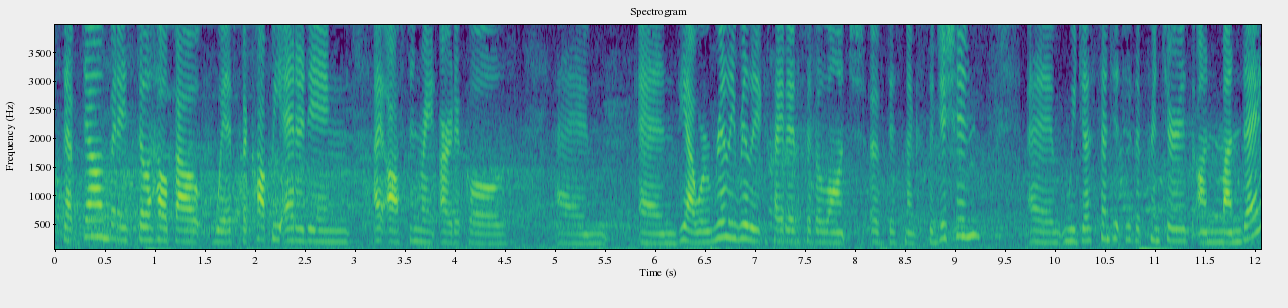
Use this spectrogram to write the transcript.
stepped down, but I still help out with the copy editing. I often write articles. Um, and yeah, we're really, really excited for the launch of this next edition. Um, we just sent it to the printers on Monday.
